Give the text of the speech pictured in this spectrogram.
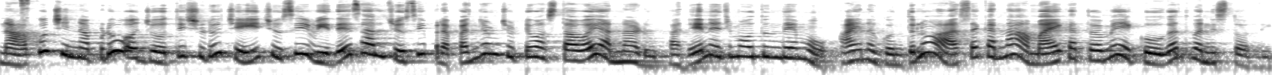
నాకు చిన్నప్పుడు ఓ జ్యోతిష్యుడు చేయి చూసి విదేశాలు చూసి ప్రపంచం చుట్టూ వస్తావోయ్ అన్నాడు. అదే నిజమవుతుందేమో. ఆయన గొంతులో ఆశ కన్నా అమాయకత్వమే ఎక్కువగా ధ్వనిస్తోంది.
